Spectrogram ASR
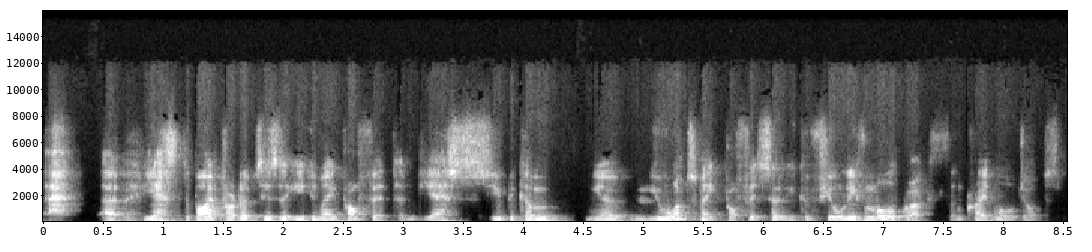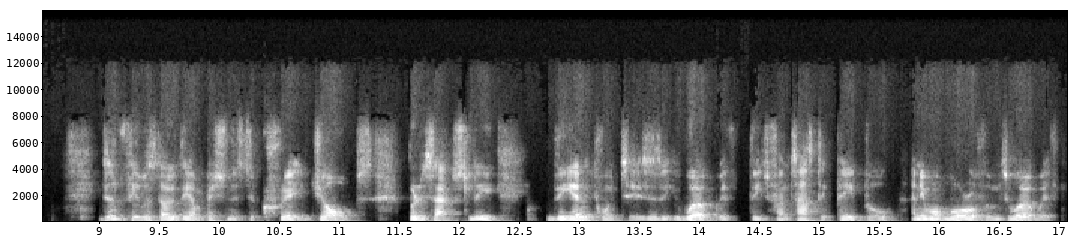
uh, yes the byproduct is that you can make profit. And yes you become you know you want to make profit so that you can fuel even more growth and create more jobs it doesn't feel as though the ambition is to create jobs, but it's actually the end point is, is that you work with these fantastic people and you want more of them to work with.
